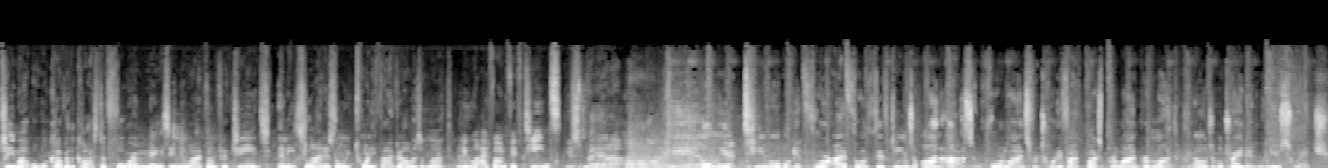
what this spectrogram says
T Mobile will cover the cost of four amazing new iPhone 15s, and each line is only $25 a month. New iPhone 15s? Only at T Mobile get four iPhone 15s on us and four lines for 25 bucks per line per month with eligible trade in when you switch.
